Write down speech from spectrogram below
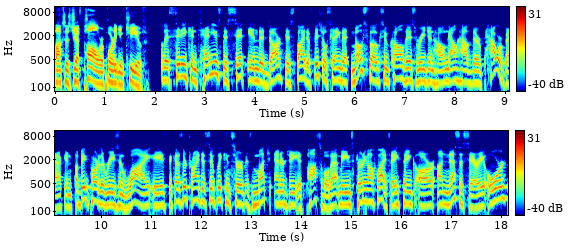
Fox's Jeff Paul reporting in Kiev. The city continues to sit in the dark despite officials saying that most folks who call this region home now have their power back. And a big part of the reason why is because they're trying to simply conserve as much energy as possible. That means turning off lights they think are unnecessary or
